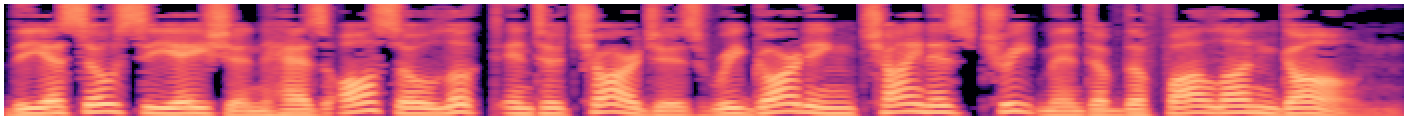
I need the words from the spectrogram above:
The association has also looked into charges regarding China's treatment of the Falun Gong.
